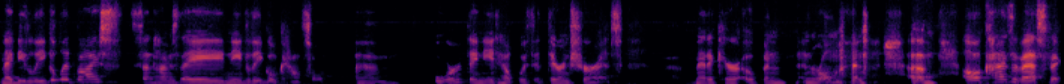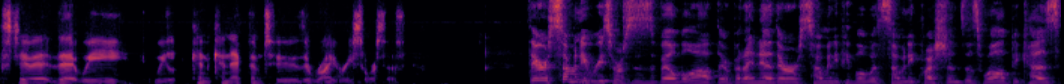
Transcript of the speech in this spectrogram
maybe legal advice. Sometimes they need legal counsel um, or they need help with their insurance. Medicare open enrollment, um, all kinds of aspects to it that we we can connect them to the right resources there are so many resources available out there, but I know there are so many people with so many questions as well because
